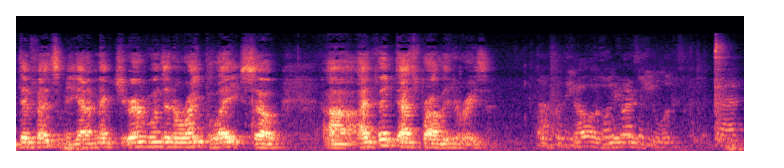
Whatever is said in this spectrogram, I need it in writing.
defensively. You got to make sure everyone's in the right place. So uh, I think that's probably the reason. Uh, For the Tell point guards that you looked at,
